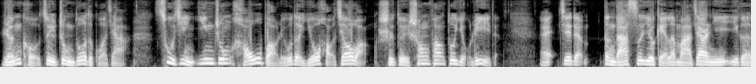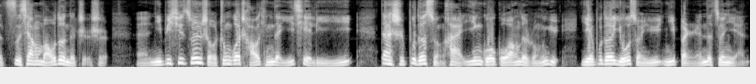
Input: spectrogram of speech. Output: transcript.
人口最众多的国家，促进英中毫无保留的友好交往是对双方都有利的。”哎，接着邓达斯又给了马加尔尼一个自相矛盾的指示。呃，你必须遵守中国朝廷的一切礼仪，但是不得损害英国国王的荣誉，也不得有损于你本人的尊严。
